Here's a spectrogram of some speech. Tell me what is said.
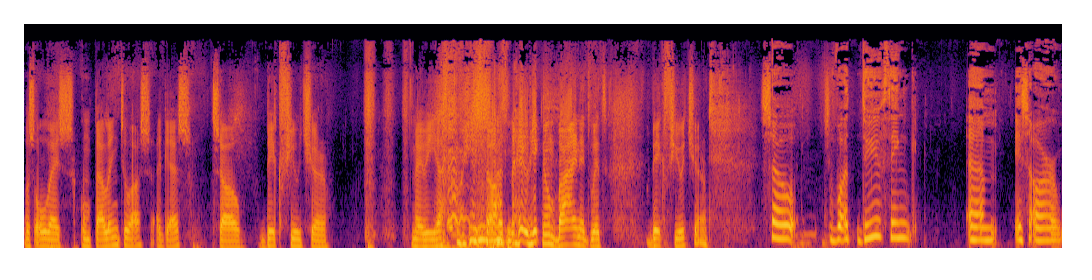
was always compelling to us i guess. So big future maybe we thought maybe combine it with big future. So what do you think um, is our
